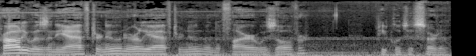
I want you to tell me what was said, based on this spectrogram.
Probably was in the afternoon, early afternoon, when the fire was over. People just sort of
